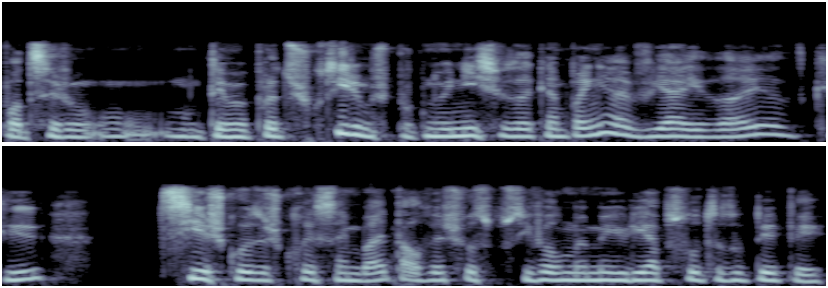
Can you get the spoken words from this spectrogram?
pode ser um, um, tema para discutirmos, porque no início da campanha havia a ideia de que se as coisas corressem bem, talvez fosse possível uma maioria absoluta do PP.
